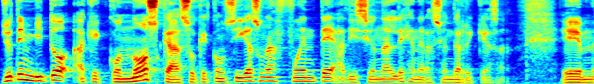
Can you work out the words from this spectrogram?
yo te invito a que conozcas o que consigas una fuente adicional de generación de riqueza. Em,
